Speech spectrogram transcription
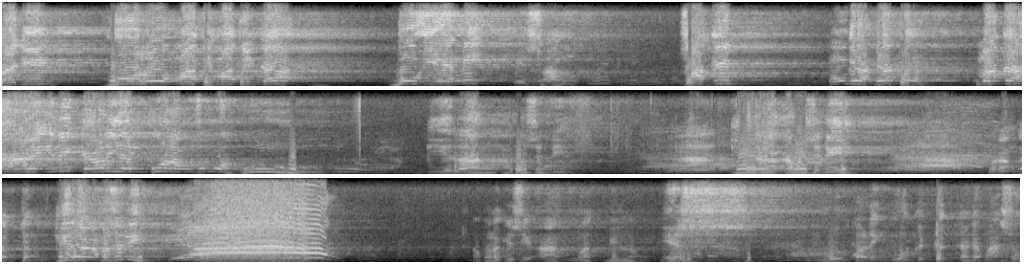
pagi guru matematika Bu Yeni misal sakit. Enggak datang. Maka hari ini kalian pulang semua. Uh girang apa sedih girang apa sedih kurang kenceng. Girang apa sedih apalagi si Ahmad bilang yes. Guru paling gua gede ada masuk.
